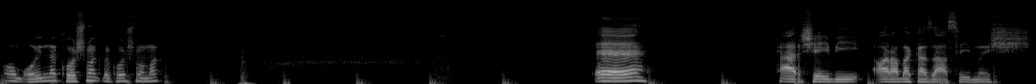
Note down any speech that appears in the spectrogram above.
Oğlum oyunda koşmakla koşmamak. Ee, her şey bir araba kazasıymış.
